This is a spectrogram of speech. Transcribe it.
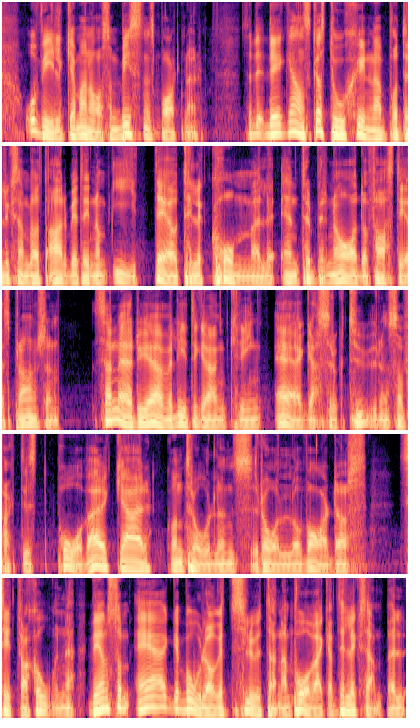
och vilka man har som businesspartner. Så det, det, är ganska stor skillnad på till exempel att arbeta inom IT och telekom eller entreprenad och fastighetsbranschen. Sen är det ju även lite grann kring ägarstrukturen som faktiskt påverkar kontrollens roll och vardags situation. Vem som äger bolaget i slutändan påverkar till exempel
